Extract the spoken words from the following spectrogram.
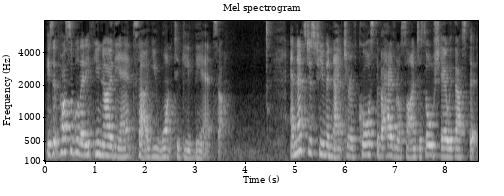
Is it possible that if you know the answer, you want to give the answer? And that's just human nature. Of course, the behavioural scientists all share with us that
